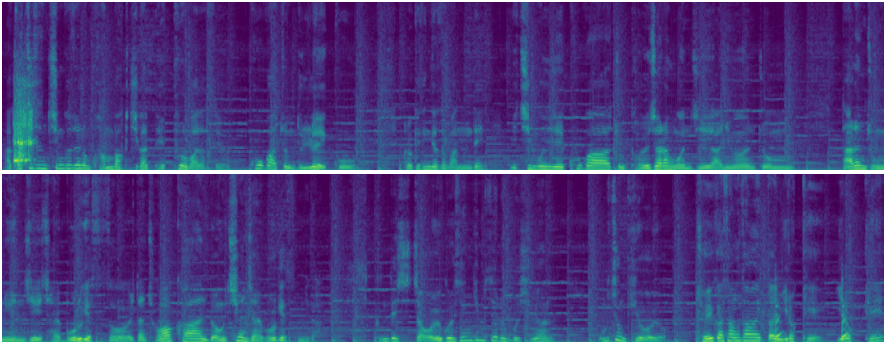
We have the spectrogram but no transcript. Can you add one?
아까 찾은 친구들은 관박쥐가 100% 맞았어요. 코가 좀 눌려있고 그렇게 생겨서 맞는데 이 친구는 이제 코가 좀 덜 자란 건지 아니면 좀 다른 종류인지 잘 모르겠어서 일단 정확한 명칭은 잘 모르겠습니다. 근데 진짜 얼굴 생김새를 보시면 엄청 귀여워요. 저희가 상상했던 이렇게 이렇게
